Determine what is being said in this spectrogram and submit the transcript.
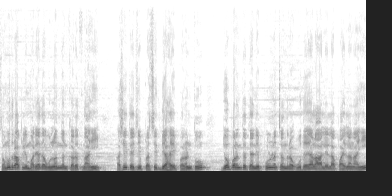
समुद्र आपली मर्यादा उल्लंघन करत नाही अशी त्याची प्रसिद्धी आहे परंतु जोपर्यंत त्याने पूर्ण चंद्र उदयाला आलेला पाहिला नाही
